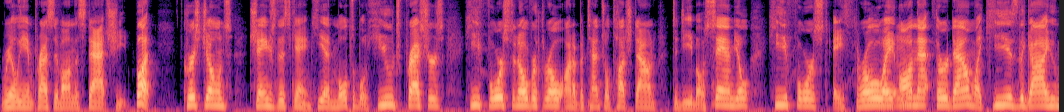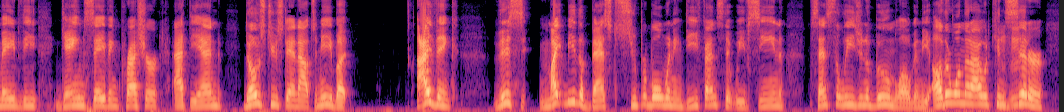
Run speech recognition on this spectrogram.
really impressive on the stat sheet. But Chris Jones changed this game. He had multiple huge pressures. He forced an overthrow on a potential touchdown to Deebo Samuel. He forced a throwaway mm-hmm. on that third down, like he is the guy who made the game saving pressure at the end. Those two stand out to me, but I think this might be the best Super Bowl winning defense that we've seen since the Legion of Boom, Logan. The other one that I would mm-hmm. consider. Mm-hmm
